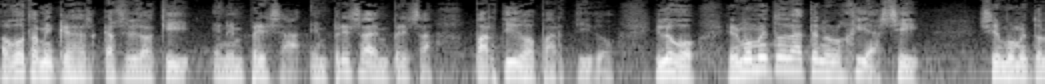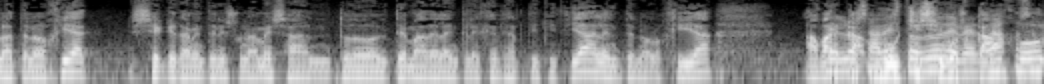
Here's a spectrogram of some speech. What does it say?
algo también que, que ha salido aquí, en empresa, empresa a empresa, partido a partido. Y luego, en el momento de la tecnología, sí. Sí, es momento de la tecnología. Sé que también tenéis una mesa en todo el tema de la inteligencia artificial, en tecnología. Abarca muchísimos verdad, campos.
